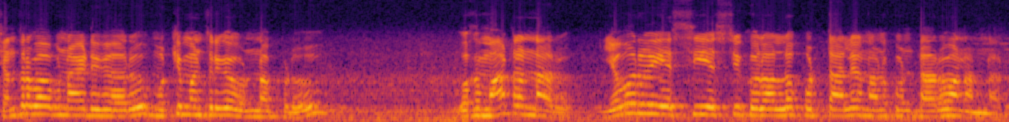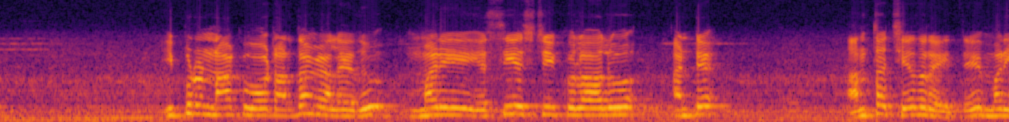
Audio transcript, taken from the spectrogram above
చంద్రబాబు నాయుడు గారు ముఖ్యమంత్రిగా ఉన్నప్పుడు ఒక మాట అన్నారు. ఎవరు ఎస్సీ ఎస్టీ కులాల్లో పుట్టాలి అని అనుకుంటారు అని అన్నారు. ఇప్పుడు నాకు ఒకటి అర్థం కాలేదు. మరి ఎస్సీ ఎస్టీ కులాలు అంటే అంతా చేదరైతే మరి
